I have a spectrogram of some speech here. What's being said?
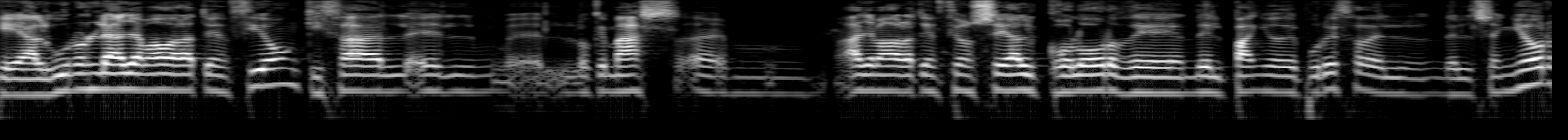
que a algunos le ha llamado la atención, quizá lo que más eh, ha llamado la atención sea el color del paño de pureza del, señor.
